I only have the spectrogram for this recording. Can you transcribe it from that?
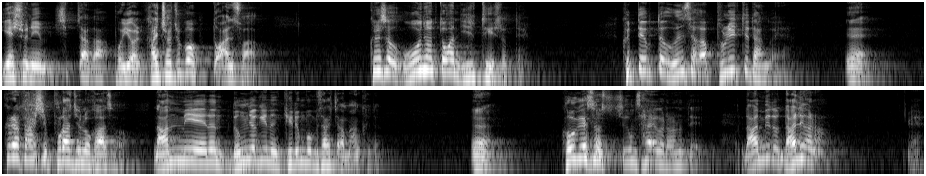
예수님 십자가 보혈 가르쳐주고 또 안수하고. 그래서 5년 동안 이집트에 있었대. 그때부터 은사가 불릴 듯 한 거야. 예. 그래 다시 브라질로 가서 남미에는 능력 있는 기름 부음 사역자가 많거든. 예. 거기에서 지금 사역을 하는데 남미도 난리가 나. 예.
